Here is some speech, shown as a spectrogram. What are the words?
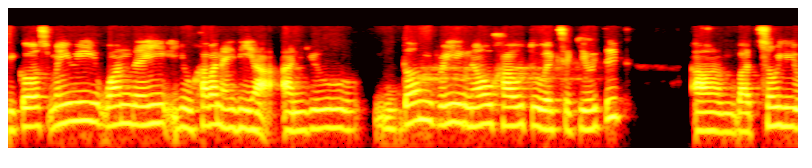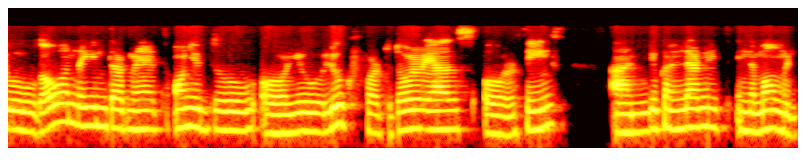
because maybe one day you have an idea and you don't really know how to execute it. Um, but so you go on the internet, on YouTube, or you look for tutorials or things, and you can learn it in the moment.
